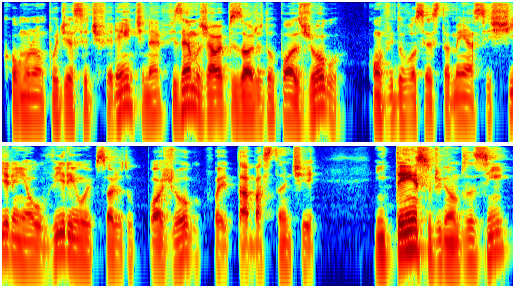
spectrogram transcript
como não podia ser diferente, né? Fizemos já o episódio do pós-jogo, Convido vocês também a assistirem, a ouvirem o episódio do pós-jogo, que foi tá bastante intenso, digamos assim.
